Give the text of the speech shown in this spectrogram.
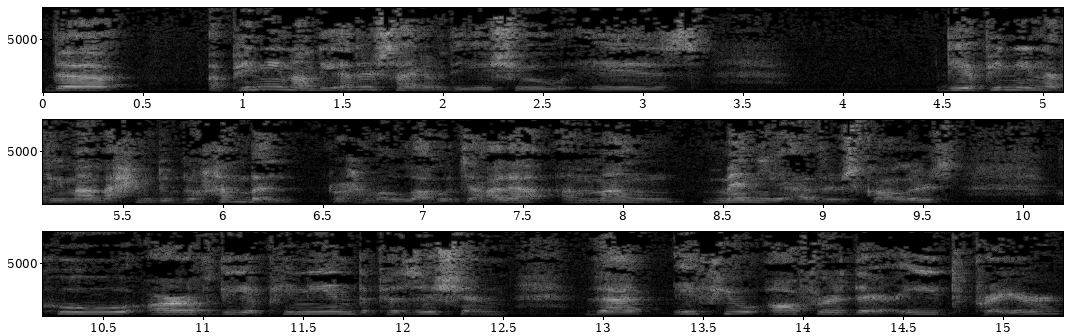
The opinion on the other side of the issue is the opinion of Imam Ahmad ibn Hanbal, rahimahullah ta'ala, among many other scholars, who are of the opinion, the position, that if you offer the Eid prayer,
